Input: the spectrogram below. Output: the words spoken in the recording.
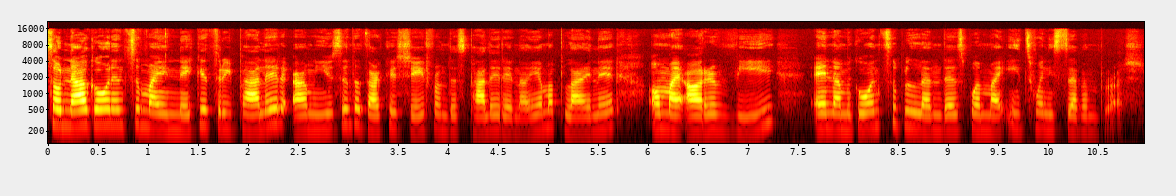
So now going into my Naked 3 palette, I'm using the darkest shade from this palette and I am applying it on my outer V. And I'm going to blend this with my E27 brush.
